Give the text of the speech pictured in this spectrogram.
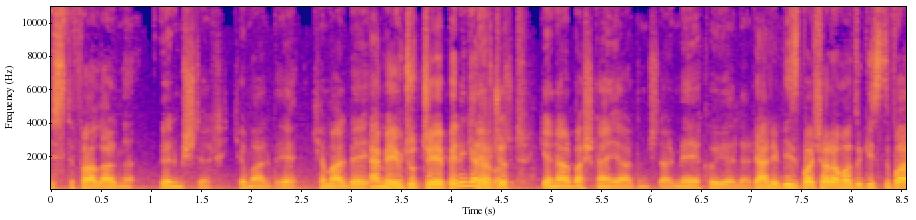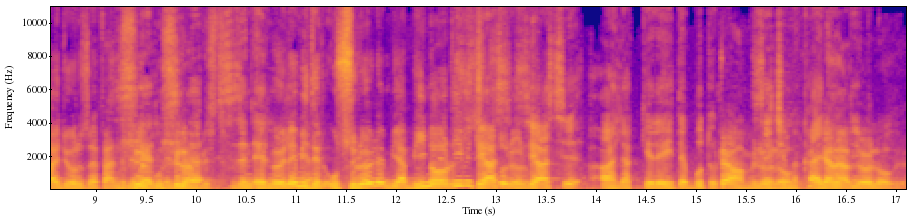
istifalarını vermişler Kemal Bey'e. Kemal Bey Yani mevcut CHP'nin genel mevcut başkanı. genel başkan yardımcılar, MYK üyeleri. Yani biz başaramadık istifa ediyoruz efendim. Sizin Usul- elinizde- usulen biz. Sizin elinizde Öyle midir? Usul öyle mi? Ya bilmediğim doğru için siyasi, soruyorum. siyasi ahlak gereği de budur. Teamül öyle oluyor. kaybettik. Genelde öyle oluyor.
